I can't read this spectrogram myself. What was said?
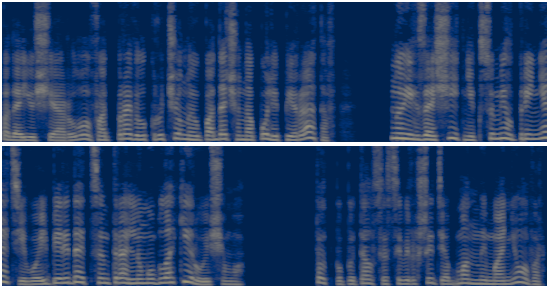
Подающий Орлов отправил крученную подачу на поле пиратов, но их защитник сумел принять его и передать центральному блокирующему. Тот попытался совершить обманный маневр,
